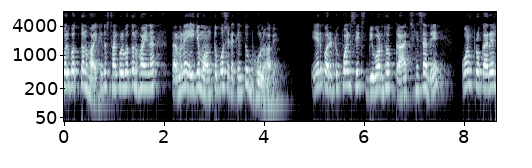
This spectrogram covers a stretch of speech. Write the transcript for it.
পরিবর্তন হয়, কিন্তু স্থান পরিবর্তন হয় না। তার মানে এই যে মন্তব্য, সেটা কিন্তু ভুল হবে। এরপরে টু পয়েন্ট সিক্স বিবর্ধক কাজ হিসাবে কোন প্রকারের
